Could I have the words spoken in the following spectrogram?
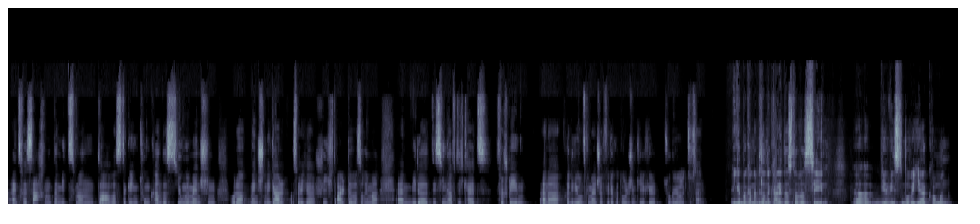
ein, zwei Sachen, damit man da was dagegen tun kann, dass junge Menschen oder Menschen, egal aus welcher Schicht, Alter, was auch immer, ähm, wieder die Sinnhaftigkeit verstehen, einer Religionsgemeinschaft wie der katholischen Kirche zugehörig zu sein? Ich glaube, man kann ein bisschen an der Caritas da was sehen. Äh, wir wissen, wo wir herkommen,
